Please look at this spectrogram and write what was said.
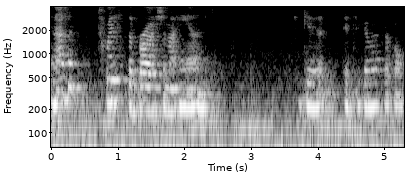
And I just twist the brush in my hand to get it to go in a circle.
